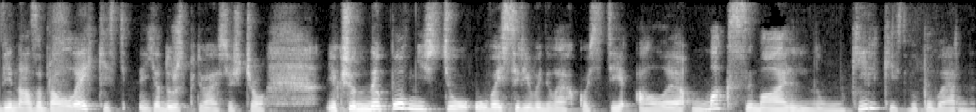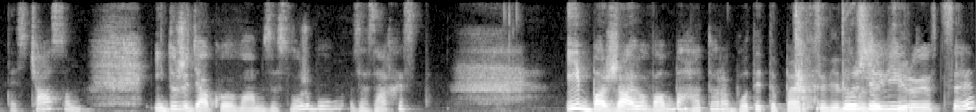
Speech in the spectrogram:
війна забрала легкість, я дуже сподіваюся, що якщо не повністю увесь рівень легкості, але максимальну кількість ви повернете з часом. І дуже дякую вам за службу, за захист. І бажаю вам багато роботи тепер в цивільному Дуже житті. вірую в це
